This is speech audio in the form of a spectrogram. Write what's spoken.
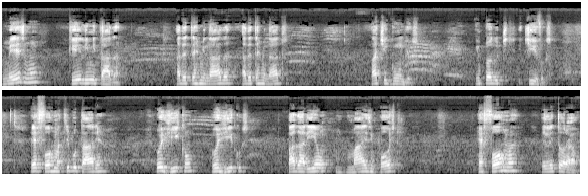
mesmo que limitada a determinada a determinados latigúndios improdutivos, reforma tributária os ricos, os ricos pagariam mais impostos, reforma eleitoral,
